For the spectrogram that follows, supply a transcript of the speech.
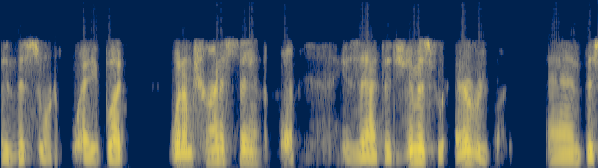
in this sort of way. But what I'm trying to say in the book is that the gym is for everybody, and this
